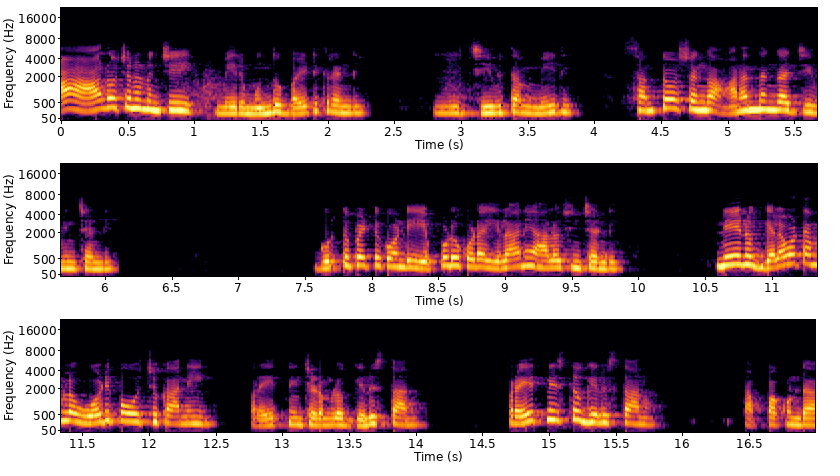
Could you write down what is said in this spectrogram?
ఆ ఆలోచన నుంచి మీరు ముందు బయటికి రండి. ఈ జీవితం మీది. సంతోషంగా ఆనందంగా జీవించండి. గుర్తుపెట్టుకోండి ఎప్పుడూ కూడా ఇలానే ఆలోచించండి. నేను గెలవటంలో ఓడిపోవచ్చు కానీ ప్రయత్నించడంలో గెలుస్తాను. ప్రయత్నిస్తూ గెలుస్తాను. తప్పకుండా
